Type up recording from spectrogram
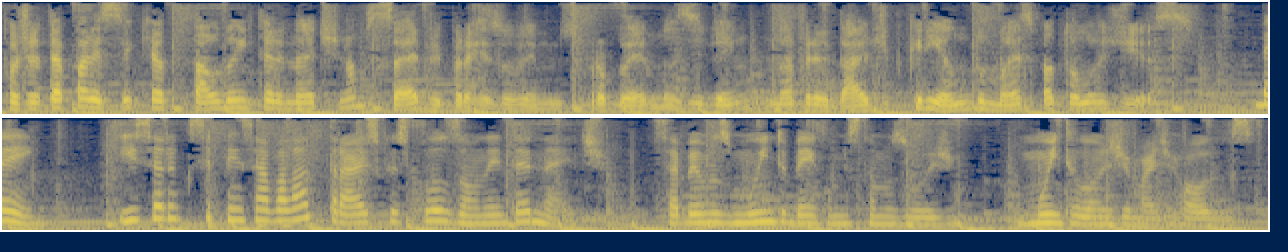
Pode até parecer que a tal da internet não serve para resolver muitos problemas e vem, na verdade, criando mais patologias. Bem, isso era o que se pensava lá atrás com a explosão da internet. Sabemos muito bem como estamos hoje, muito longe de mar de rosas.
